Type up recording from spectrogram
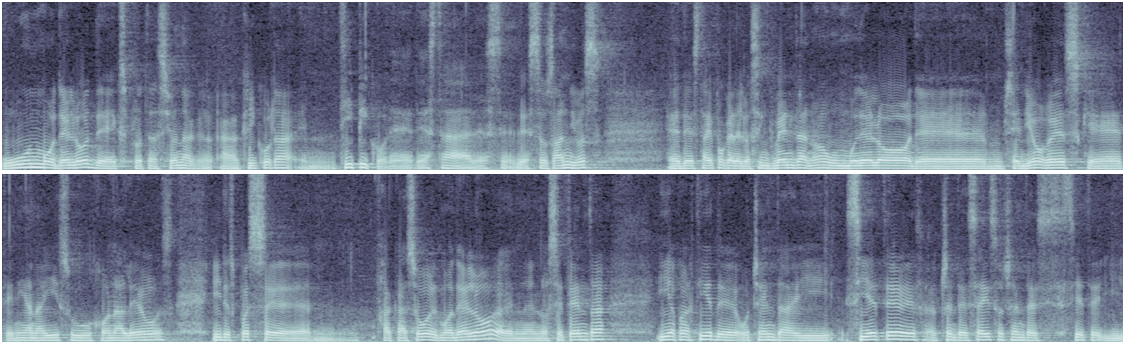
un modelo de explotación agrícola típico de, este, de, estos años, eh, de esta época de los 50, ¿no? un modelo de mm, señores que tenían ahí sus jornaleros y después mm, fracasó el modelo en, en los 70 y a partir de 87, 86, 87 y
